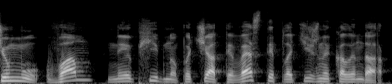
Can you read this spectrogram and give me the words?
чому вам необхідно почати вести платіжний календар.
